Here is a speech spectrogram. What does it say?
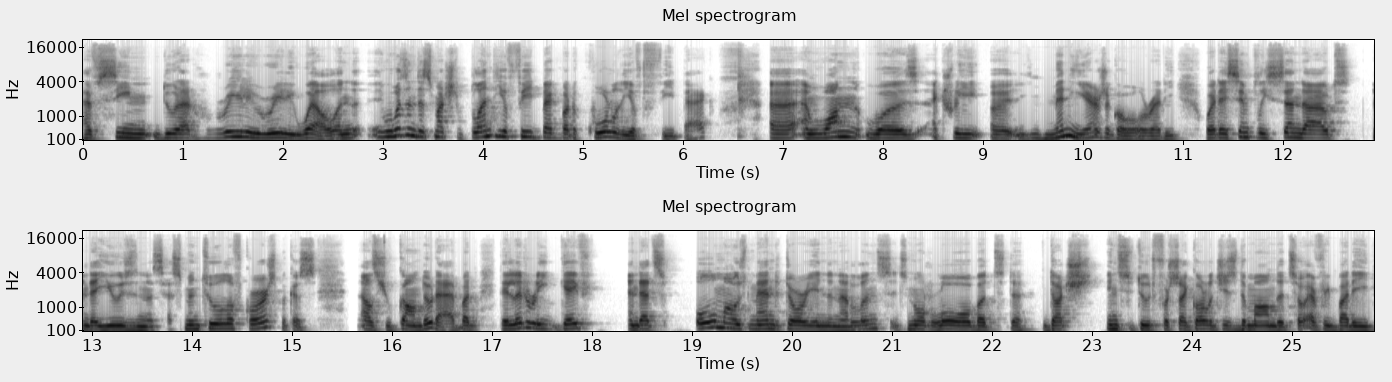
have seen do that really, really well. And it wasn't as much the plenty of feedback, but the quality of the feedback. Uh, and one was actually uh, many years ago already, where they simply send out and they use an assessment tool, of course, because else you can't do that. But they literally gave, and that's almost mandatory in the Netherlands. It's not law, but the Dutch Institute for Psychologists demanded so everybody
